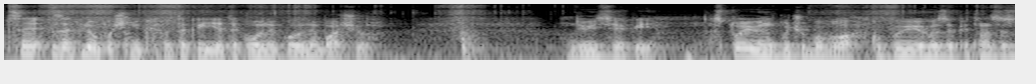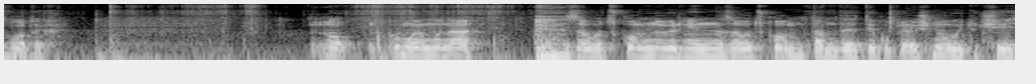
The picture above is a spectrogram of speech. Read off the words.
Це закльопочник, отакий, я такого ніколи не бачив. Дивіться який. Стоїть він кучу бабла. Купив його за 15 злотих. Ну, по-моєму, на заводському, ну, вірні, не на заводському, там, де ти купляєш новий, тут ще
